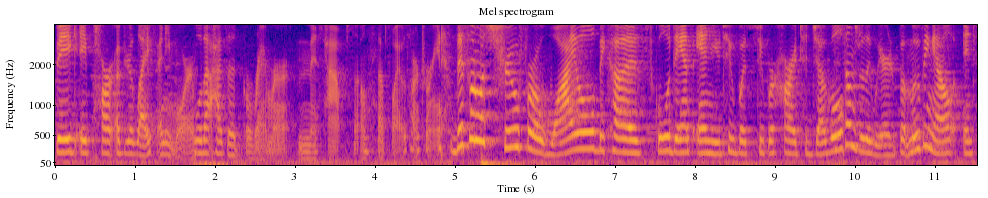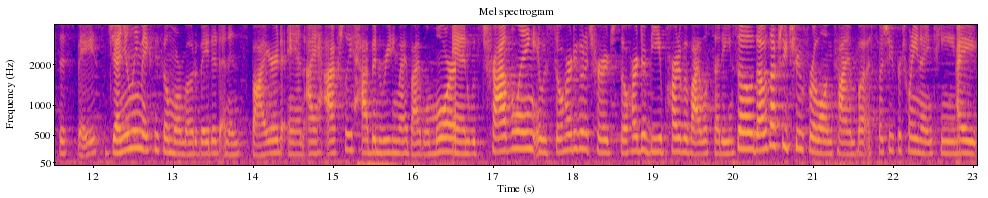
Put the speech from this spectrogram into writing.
big a part of your life anymore. Well that has a grammar mishap so that's why it was hard to read. This one was true for a while because school dance and youtube was super hard to juggle. It sounds really weird but moving out into this space genuinely makes me feel more motivated and inspired and i actually have been reading my bible more and with traveling it was so hard to go to church so hard to be a part of a bible study. So that was actually true for a long time but especially for 2019 i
